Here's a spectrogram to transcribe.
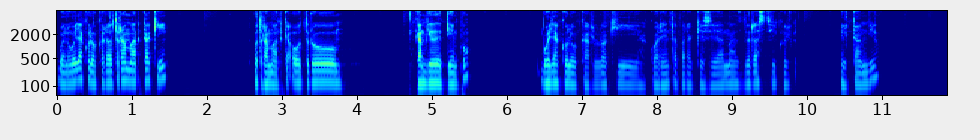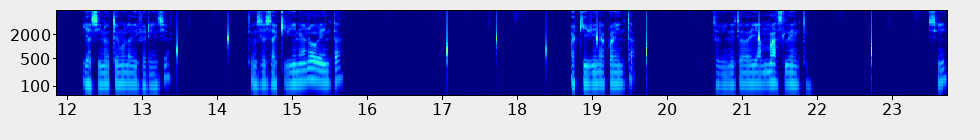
Bueno, voy a colocar otra marca aquí. Otra marca, otro cambio de tiempo. Voy a colocarlo aquí a 40 para que sea más drástico el, cambio. Y así notemos la diferencia. Entonces aquí viene a 90. Aquí viene a 40. Se viene todavía más lento. ¿Sí?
